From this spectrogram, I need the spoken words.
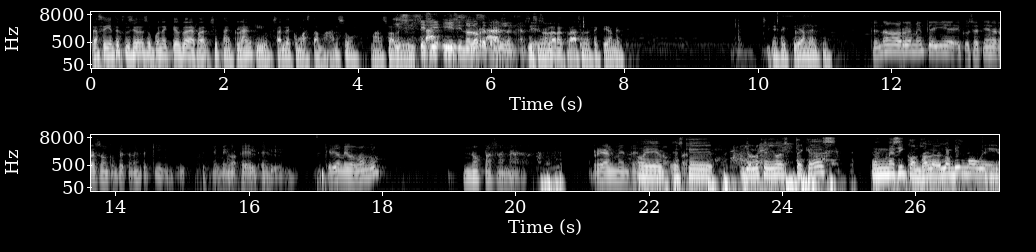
La siguiente exclusiva se supone que es la de Ratchet and Clank y sale como hasta marzo, marzo, Y abril. si, Y si, y si no lo retrasan, así Y si es. no la retrasan, efectivamente. Efectivamente. Entonces, no, realmente ahí, eh, o sea, tiene razón completamente aquí el, amigo- el- el- mi querido amigo Bongo. No pasa nada. Realmente. Oye, no es pasa que yo lo que digo es, te quedas un mes sin consola, es lo mismo, güey.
